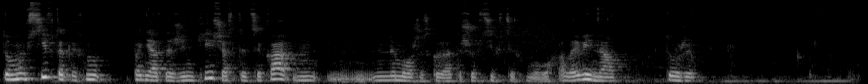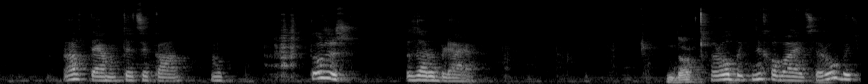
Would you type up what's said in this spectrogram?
тому всі в таких, ну, понятно, жінки, зараз ТЦК не можна сказати, що всі в цих умовах, але війна теж. Артем ТЦК. Ну, теж ж заробляє. Да. Робить, не ховається, робить.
